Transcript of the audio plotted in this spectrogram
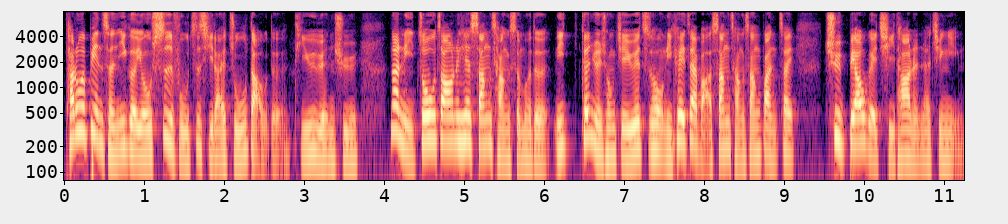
它都会变成一个由市府自己来主导的体育园区。那你周遭那些商场什么的，你跟远雄解约之后，你可以再把商场商办再去标给其他人来经营。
